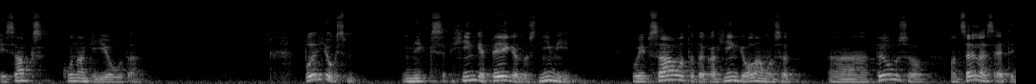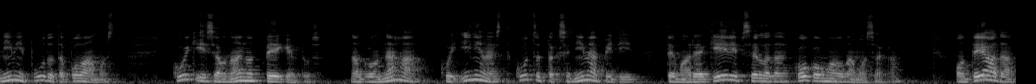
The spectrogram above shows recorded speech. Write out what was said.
ei saaks kunagi jõuda. põhjuks, miks hinge peegeldus nimi võib saavutada ka hinge olemuse äh, tõusu, on selles, et nimi puudutab olemust, kuigi see on ainult peegeldus. nagu on näha, kui inimest kutsutakse nimepidi tema reageerib sellele kogu oma olemusega. on teada,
